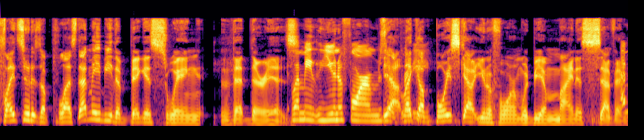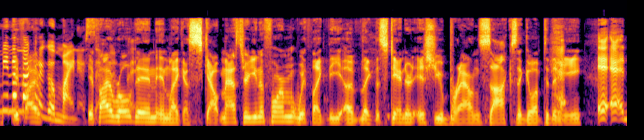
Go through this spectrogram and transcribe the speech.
Flight suit is a plus. That may be the biggest swing that there is. I mean, uniforms. yeah, like a Boy Scout uniform would be a minus seven. I mean, I'm If not going to go minus. If I rolled but- in in like a Scoutmaster uniform with like the uh, like the standard issue brown socks that go up to the knee, at,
